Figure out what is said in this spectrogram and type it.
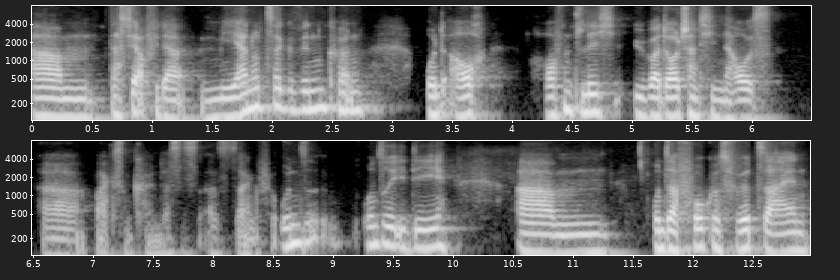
ähm, dass wir auch wieder mehr Nutzer gewinnen können und auch hoffentlich über Deutschland hinaus äh, wachsen können. Das ist also sozusagen für uns, unsere Idee. Ähm, unser Fokus wird sein,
